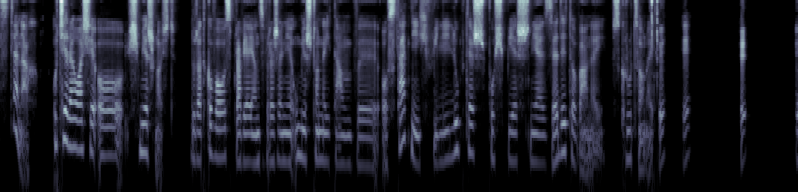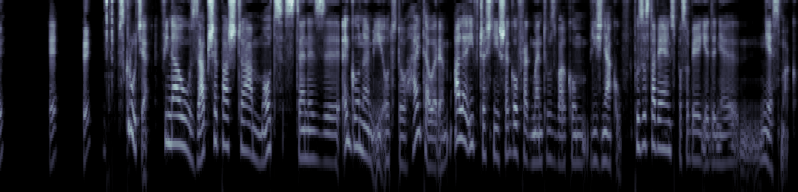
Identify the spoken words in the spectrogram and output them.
scenach ocierała się o śmieszność, dodatkowo sprawiając wrażenie umieszczonej tam w ostatniej chwili lub też pośpiesznie zedytowanej, skróconej. W skrócie, finał zaprzepaszcza moc sceny z Egonem i Otto Hightowerem, ale i wcześniejszego fragmentu z walką bliźniaków, pozostawiając po sobie jedynie niesmak.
